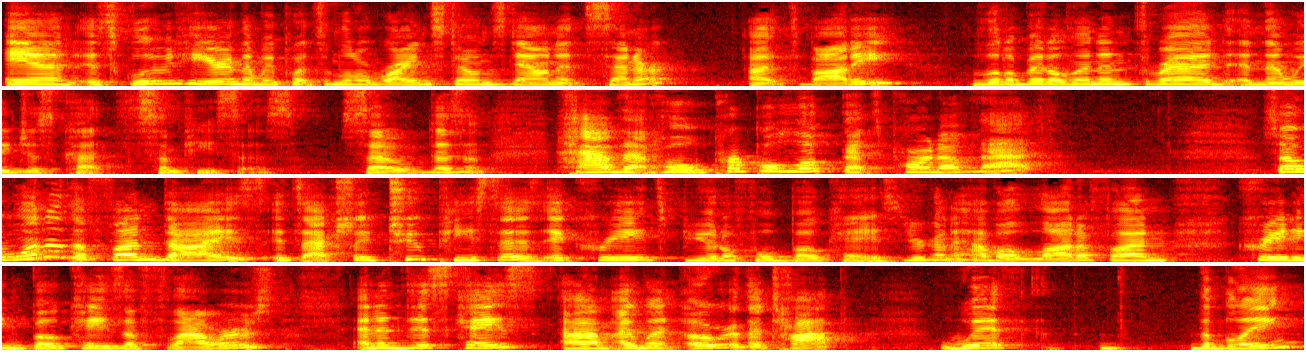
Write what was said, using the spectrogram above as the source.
And it's glued here, and then we put some little rhinestones down its center, uh, its body, a little bit of linen thread, and then we just cut some pieces. So doesn't have that whole purple look that's part of that. So one of the fun dies, it's actually two pieces. It creates beautiful bouquets. You're gonna have a lot of fun creating bouquets of flowers. And in this case, um, I went over the top with the bling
